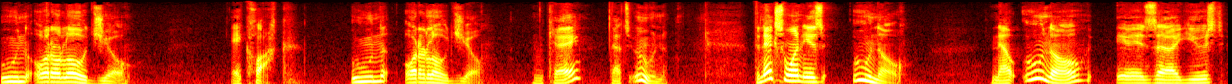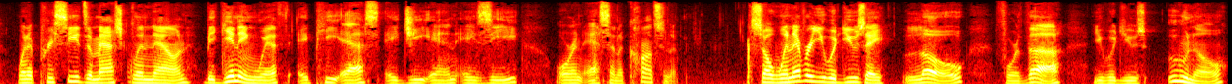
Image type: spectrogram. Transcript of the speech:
un orologio, a clock. Un orologio. Okay? That's un. The next one is uno. Now, uno is uh, used when it precedes a masculine noun beginning with a ps, a gn, a z, or an s and a consonant. So whenever you would use a lo for the, you would use uno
